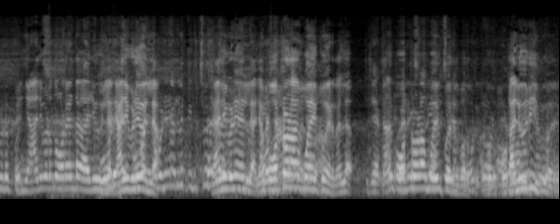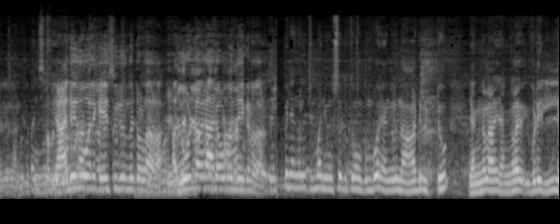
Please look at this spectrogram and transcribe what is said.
എവിടെ പോയി? ഞാനിവിടെ നിന്ന് ഓടേണ്ട കാര്യമില്ല. ഞാൻ ഇവിടെയും അല്ല. ഞാൻ ഇവിടെ അല്ല. ഞാൻ പോട്ടോടാൻ പോയേക്കുമായിരുന്നു അല്ല ഞാൻ പോട്ടോടാൻ പോയേക്കുമായിരുന്നു പുറത്ത്. കലൂരി. ഞാനും ഇതുപോലെ കേസിൽ നിന്നിട്ടുള്ള ആളാണ് അതുകൊണ്ട് അവർ ആരോപണം ഉന്നയിക്കുന്നതാണ് ഇപ്പൊ ഞങ്ങൾ ചുമ്മാ ന്യൂസ് എടുത്ത് നോക്കുമ്പോൾ ഞങ്ങൾ നാട് വിട്ടു. ഞങ്ങളാ ഞങ്ങളെ ഇവിടെ ഇല്ല.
